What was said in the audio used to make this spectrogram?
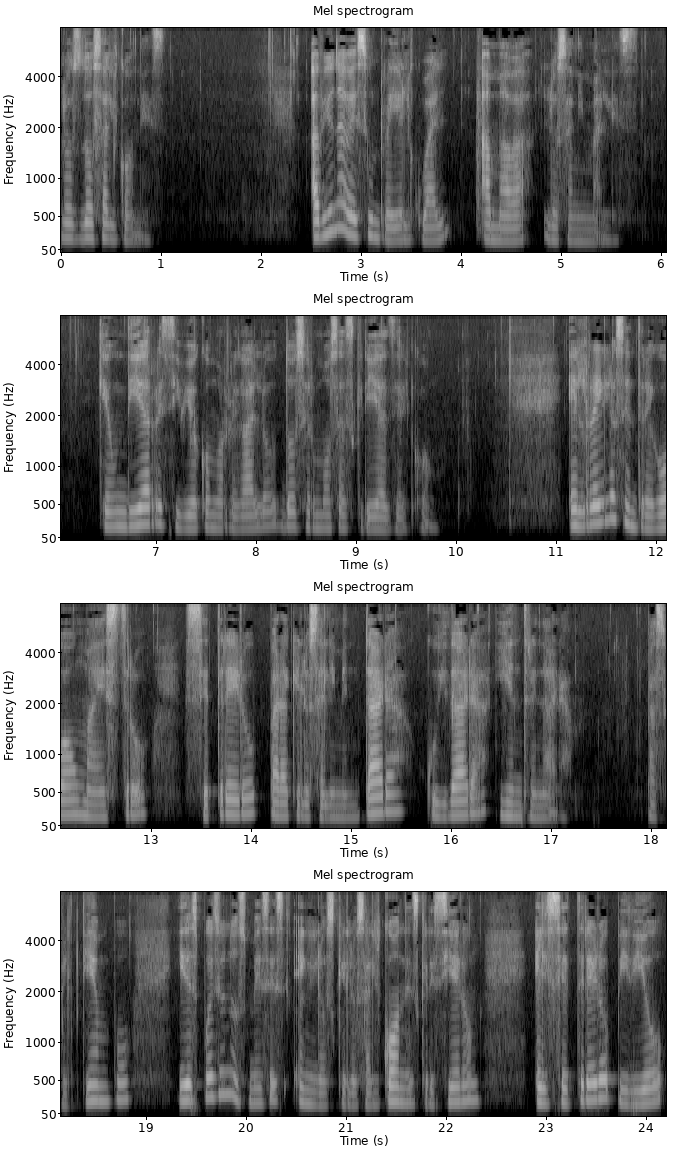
Los dos halcones. Había una vez un rey el cual amaba los animales, que un día recibió como regalo dos hermosas crías de halcón. El rey los entregó a un maestro cetrero para que los alimentara, cuidara y entrenara. Pasó el tiempo y después de unos meses en los que los halcones crecieron, el cetrero pidió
